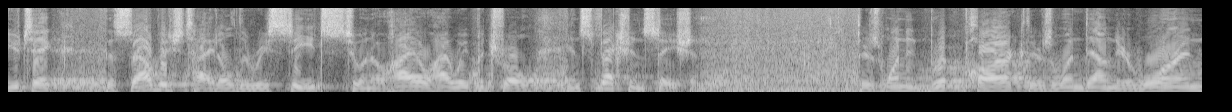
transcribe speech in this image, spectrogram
you take the salvage title, the receipts, to an Ohio Highway Patrol inspection station. There's one in Brook Park, there's one down near Warren,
